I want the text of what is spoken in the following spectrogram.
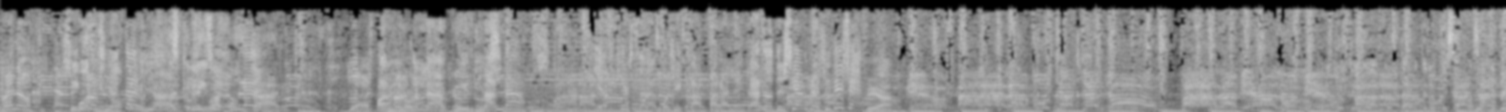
Bueno, cinco siete, ya Es que le iba a siempre. contar. Ya estamos con la guirnalda. Y aquí está la música para alegrarnos de diciembre, así dice. vea, Yo te iba a contar de lo que está pasando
